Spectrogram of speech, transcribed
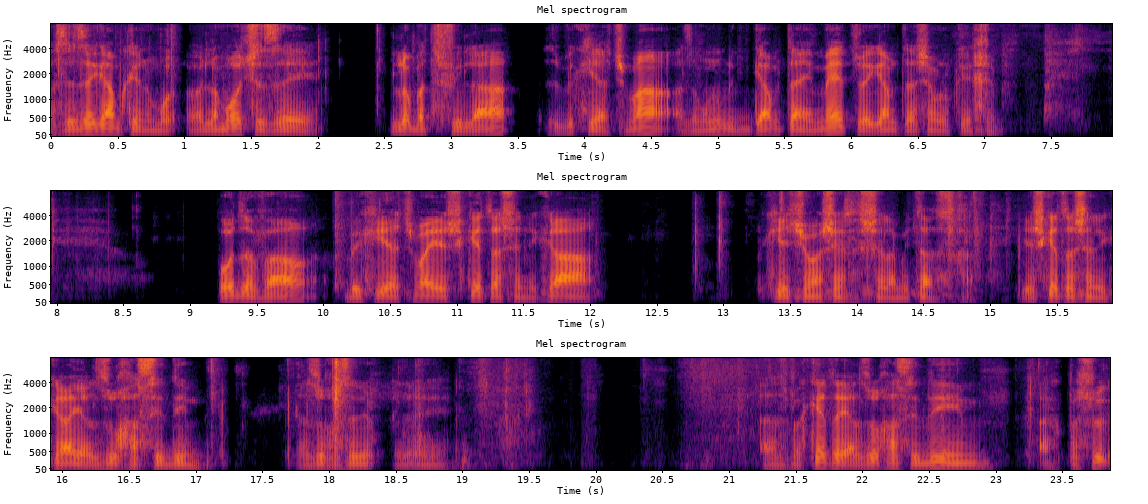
אז זה גם כן, למרות שזה לא בתפילה, זה בקריאת שמע, אז אומרים גם את האמת וגם את השם אלוקיכם. עוד דבר, בקריאת שמע יש קטע שנקרא, בקריאת שמע של, של המיטה, סליחה, יש קטע שנקרא ילזו חסידים. ילזו חסידים, אה, אז בקטע ילזו חסידים, הפסוק,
